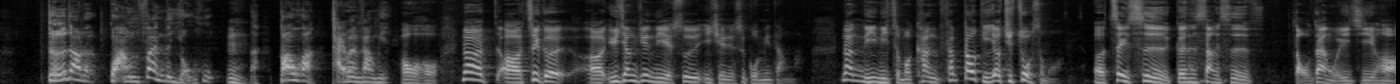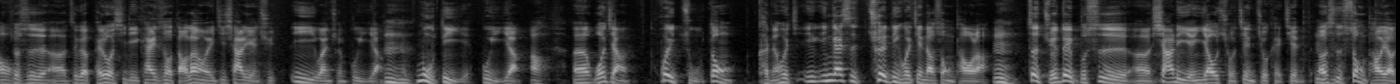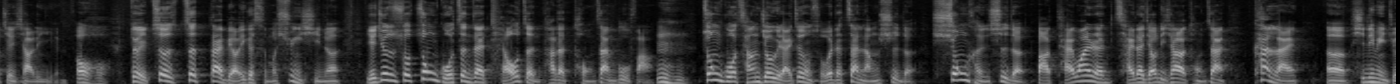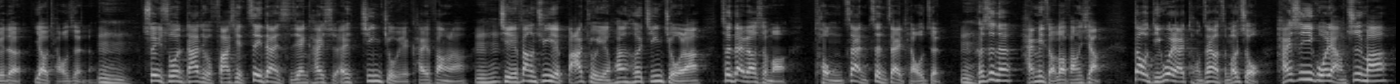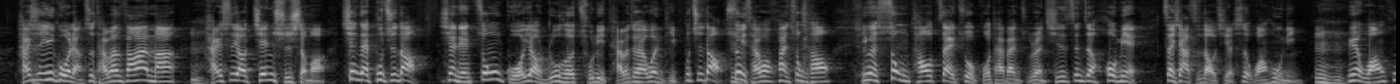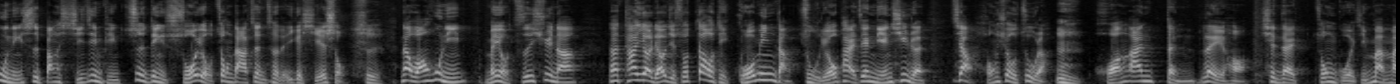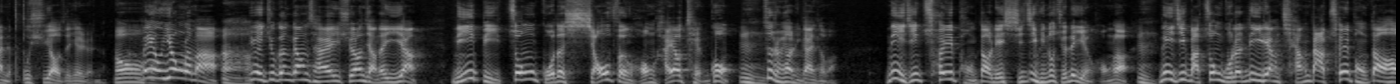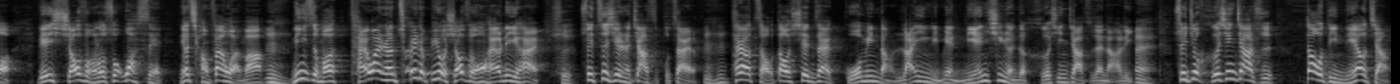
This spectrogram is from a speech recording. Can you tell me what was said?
得到了广泛的拥护，嗯啊，包括台湾方面。哦哦，那啊，这个啊，于将军，你也是以前也是国民党嘛？那你你怎么看他到底要去做什么？呃，这次跟上次导弹危机哈，就是呃，这个佩洛西离开之后，导弹危机下连去，意义完全不一样，嗯，目的也不一样啊。呃，我讲会主动。可能会应应该是确定会见到宋涛了，嗯，这绝对不是呃夏立言要求见就可以见的，而是宋涛要见夏立言。哦，对，这这代表一个什么讯息呢？也就是说，中国正在调整它的统战步伐。嗯，中国长久以来这种所谓的战狼式的、凶狠式的把台湾人踩在脚底下的统战，看来呃习近平觉得要调整了。嗯，所以说大家就发现这段时间开始，哎，金酒也开放了，嗯，解放军也把酒言欢喝金酒了，这代表什么？统战正在调整，嗯，可是呢，还没找到方向。到底未来统战要怎么走？还是一国两制吗？还是一国两制台湾方案吗？嗯，还是要坚持什么？现在不知道。现在连中国要如何处理台湾这块问题不知道，所以才会换宋涛。因为宋涛在做国台办主任，其实真正后面在下指导棋的是王沪宁。嗯，因为王沪宁是帮习近平制定所有重大政策的一个写手。是，那王沪宁没有资讯啊。那他要了解说，到底国民党主流派这些年轻人，像洪秀柱啦、嗯，黄安等类哈，现在中国已经慢慢的不需要这些人了，哦，没有用了嘛，因为就跟刚才学长讲的一样，你比中国的小粉红还要舔共，嗯，这种要你干什么？你已经吹捧到连习近平都觉得眼红了，嗯，你已经把中国的力量强大吹捧到哈。连小粉红都说：“哇塞，你要抢饭碗吗？嗯，你怎么台湾人吹的比我小粉红还要厉害？是，所以这些人的价值不在了。嗯哼，他要找到现在国民党蓝营里面年轻人的核心价值在哪里？哎，所以就核心价值，到底你要讲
